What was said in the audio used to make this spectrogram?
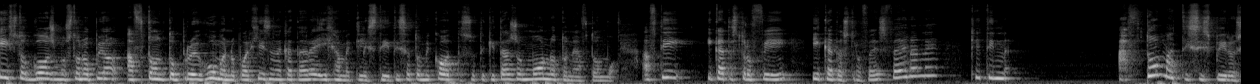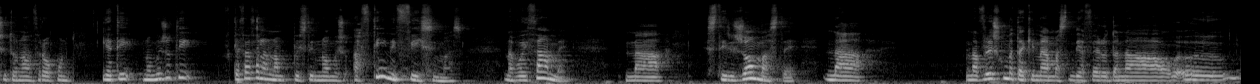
ή στον κόσμο στον οποίο αυτόν τον προηγούμενο που αρχίζει να καταραίει είχαμε κλειστεί, της ατομικότητας, ότι κοιτάζω μόνο τον εαυτό μου. Αυτή η καταστροφή, οι καταστροφές φέρανε και την αυτόματη συσπήρωση των ανθρώπων. Γιατί νομίζω ότι, και θα ήθελα να μου πεις τη γνώμη σου, αυτή είναι η φύση μας. Να βοηθάμε, να στηριζόμαστε, να, να βρίσκουμε τα κοινά μας ενδιαφέροντα, να ε,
